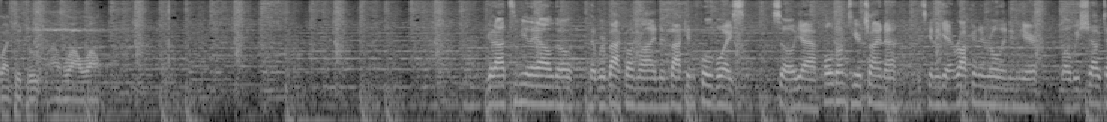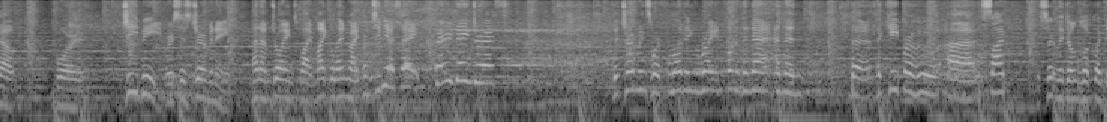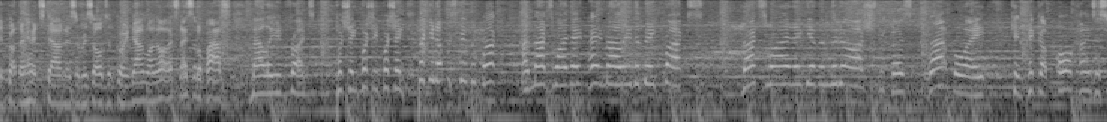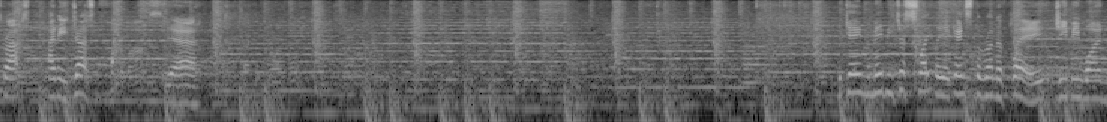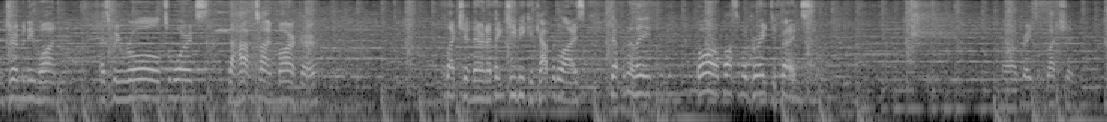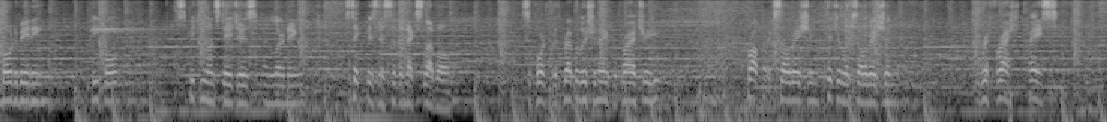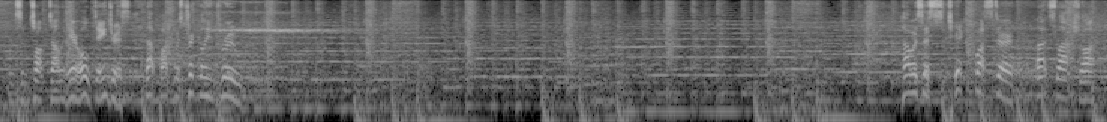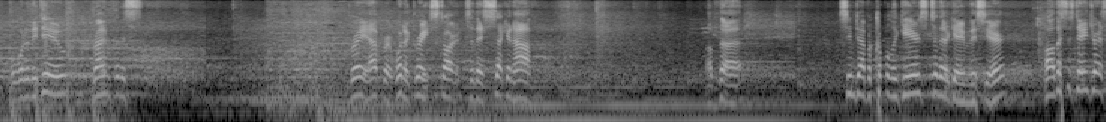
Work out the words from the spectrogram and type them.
one, two, two, and one, one. Grazie mille Aldo that we're back online and back in full voice. So yeah, hold on to your China. It's going to get rocking and rolling in here while we shout out for GB versus Germany. And I'm joined by Michael Enright from TBSA. Very dangerous. The Germans were flooding right in front of the net, and then the the keeper who uh. They certainly don't look like they've got their heads down as a result of going down one. Oh, that's a nice little pass. Mali in front, pushing, pushing, pushing, picking up the stupid puck, and that's why they pay Mali the big bucks. That's why they give him the dosh because that boy can pick up all kinds of scraps, and he just, yeah. The game maybe just slightly against the run of play. GB won, Germany won as we roll towards the halftime marker. Flexion there, and I think GB can capitalize. Definitely. Oh, possible great defense. Oh, great deflection. Motivating people, speaking on stages, and learning to take business to the next level. Supported with revolutionary proprietary profit acceleration, digital acceleration, refreshed pace, and some top talent here. Oh, dangerous. That puck was trickling through. How is this kick buster? That slap shot. But what do they do? Ran for this. Great effort. What a great start to this second half of the seem to have a couple of gears to their game this year. Oh, this is dangerous.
